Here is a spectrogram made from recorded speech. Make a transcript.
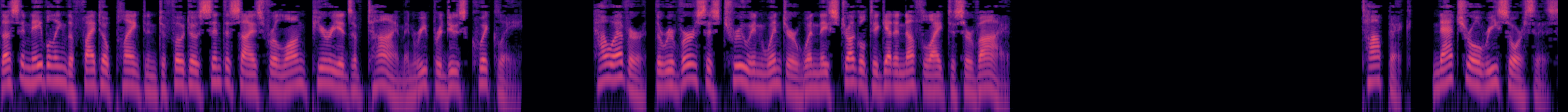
thus enabling the phytoplankton to photosynthesize for long periods of time and reproduce quickly. However, the reverse is true in winter when they struggle to get enough light to survive. Natural resources.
